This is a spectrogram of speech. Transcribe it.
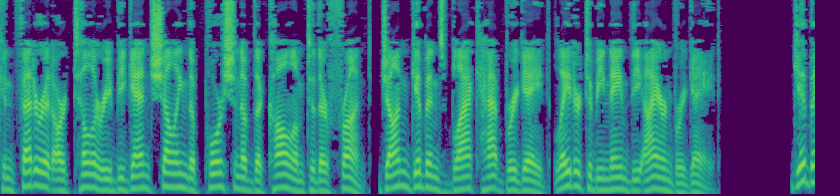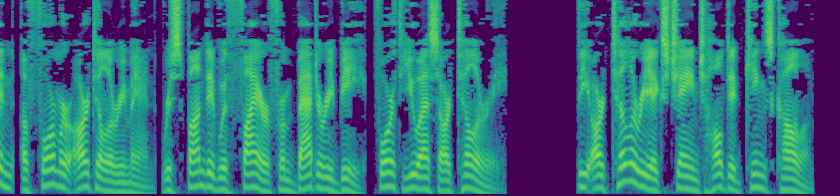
Confederate artillery began shelling the portion of the column to their front, John Gibbon's Black Hat Brigade later to be named the Iron Brigade. Gibbon, a former artilleryman, responded with fire from Battery B, 4th U.S. Artillery. The artillery exchange halted King's column.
